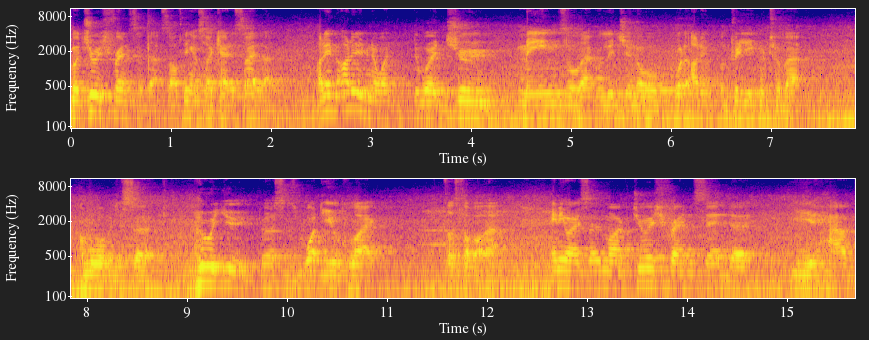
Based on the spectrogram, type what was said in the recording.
my Jewish friend said that, so I think it's okay to say that. I didn't, I didn't even know what the word Jew means or that religion or what, I I'm pretty ignorant to that. I'm more of a just a, who are you versus what do you look like, stuff like that. Anyway, so my Jewish friend said that you have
